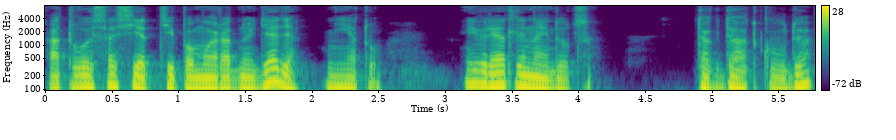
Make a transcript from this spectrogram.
а твой сосед типа мой родной дядя, нету. И вряд ли найдутся». «Тогда откуда?»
